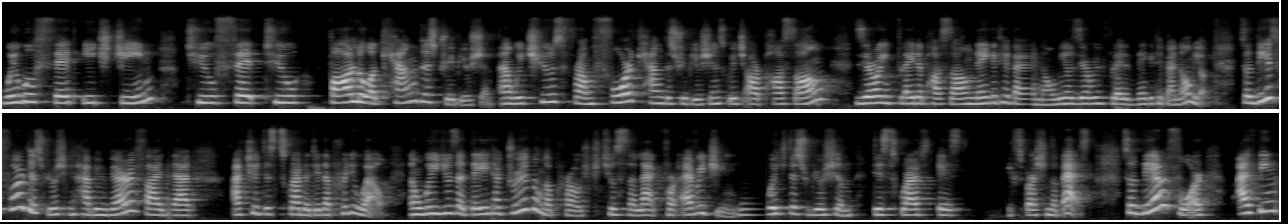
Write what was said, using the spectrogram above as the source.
we will fit each gene to fit to follow a count distribution. And we choose from four count distributions, which are Poisson, zero inflated Poisson, negative binomial, zero inflated negative binomial. So these four distributions have been verified that actually describe the data pretty well. And we use a data-driven approach to select for every gene which distribution describes its expression the best. So therefore, I think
